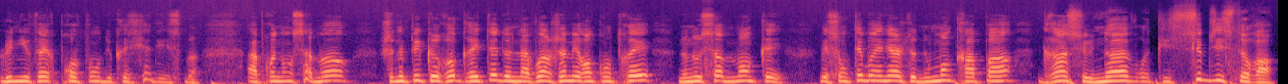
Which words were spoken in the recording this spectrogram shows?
l'univers profond du christianisme. Apprenant sa mort, je ne puis que regretter de ne l'avoir jamais rencontré, nous nous sommes manqués, mais son témoignage ne nous manquera pas grâce à une œuvre qui subsistera.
